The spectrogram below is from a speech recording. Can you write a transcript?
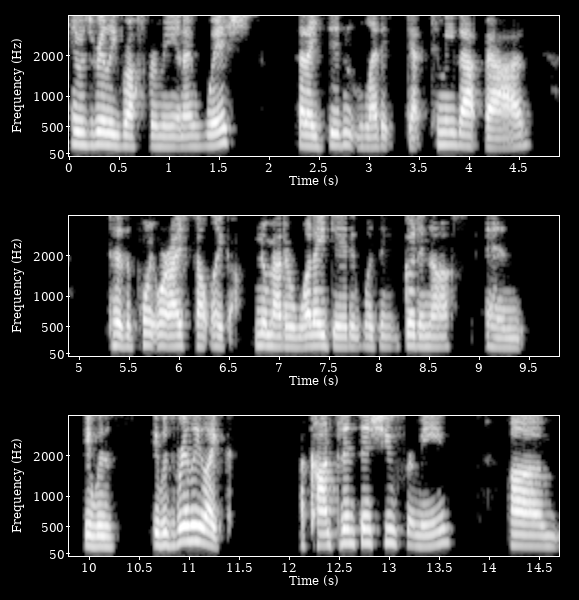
it was really rough for me. And I wish that I didn't let it get to me that bad to the point where I felt like no matter what I did, it wasn't good enough. And it was, it was really like a confidence issue for me. Um,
